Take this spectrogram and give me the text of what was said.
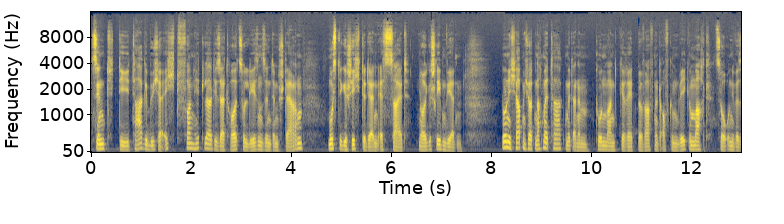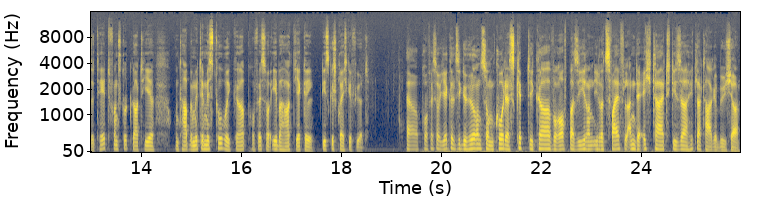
Sind die Tagebücher echt von Hitler, die seit heute zu lesen sind im Stern? Muss die Geschichte der NS-Zeit neu geschrieben werden? Nun, ich habe mich heute Nachmittag mit einem Tonbandgerät bewaffnet auf den Weg gemacht zur Universität von Stuttgart hier und habe mit dem Historiker Professor Eberhard Jeckel dieses Gespräch geführt. Herr Professor Jeckel, Sie gehören zum Chor der Skeptiker. Worauf basieren Ihre Zweifel an der Echtheit dieser Hitler-Tagebücher?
